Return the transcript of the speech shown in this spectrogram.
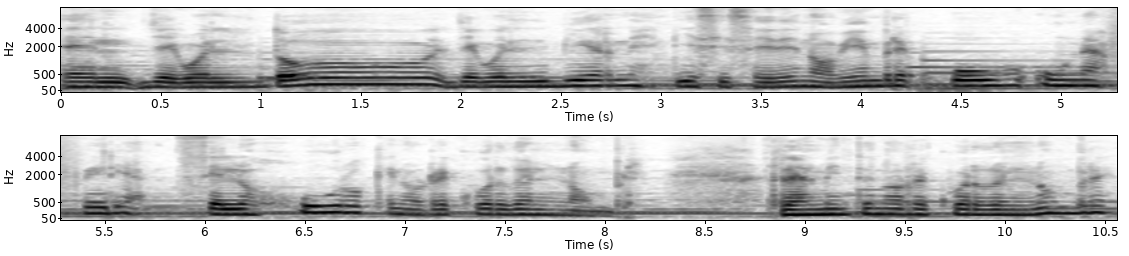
él llegó el 2, llegó el viernes 16 de noviembre, hubo una feria, se lo juro que no recuerdo el nombre. Realmente no recuerdo el nombre.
